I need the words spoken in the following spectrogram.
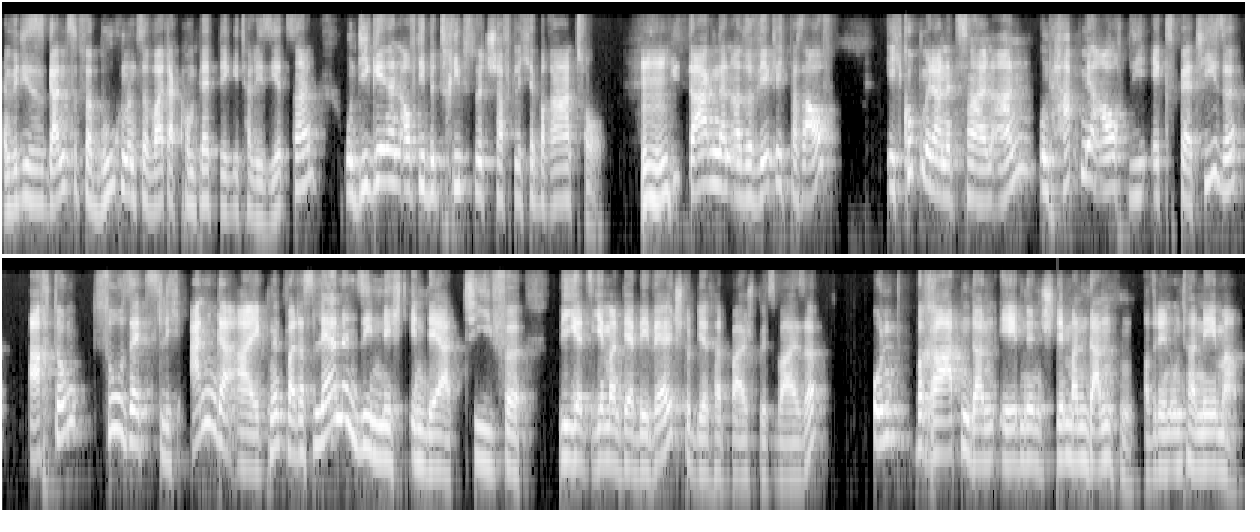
Dann wird dieses ganze Verbuchen und so weiter komplett digitalisiert sein. Und die gehen dann auf die betriebswirtschaftliche Beratung. Mhm. Die sagen dann also wirklich, pass auf, ich gucke mir deine Zahlen an und habe mir auch die Expertise, Achtung, zusätzlich angeeignet, weil das lernen sie nicht in der Tiefe, wie jetzt jemand, der BWL studiert hat beispielsweise, und beraten dann eben den, den Mandanten, also den Unternehmer.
